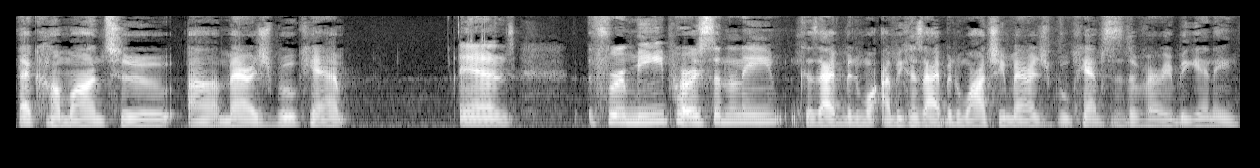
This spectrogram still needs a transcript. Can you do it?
that come on to uh, marriage boot camp. And for me personally because I've been because I've been watching marriage boot camp since the very beginning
